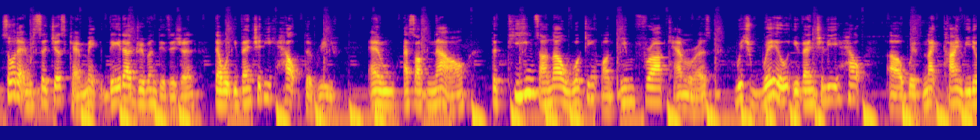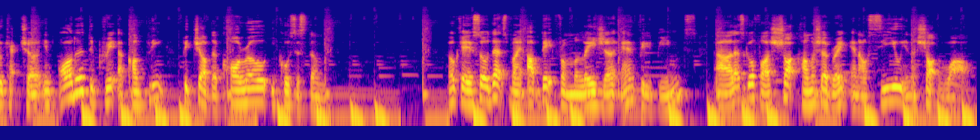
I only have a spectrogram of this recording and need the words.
so that researchers can make data driven decisions that will eventually help the reef. And as of now the teams are now working on infra cameras, which will eventually help uh, with nighttime video capture in order to create a complete picture of the coral ecosystem. Okay, so that's my update from Malaysia and Philippines. Uh, let's go for a short commercial break and I'll see you in a short while.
